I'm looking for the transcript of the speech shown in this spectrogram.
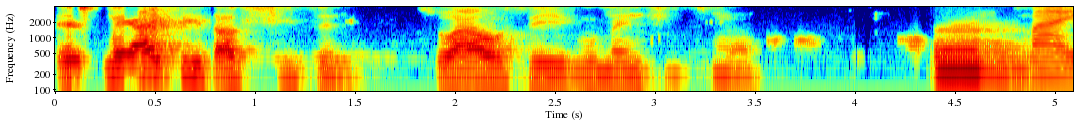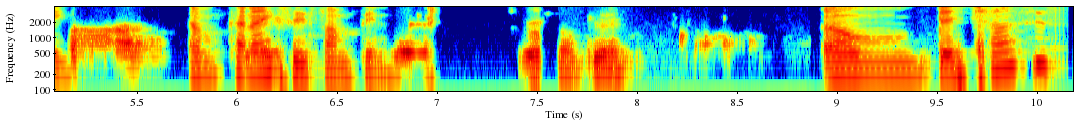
it, may I see it as cheating? So I would say women cheat more. Mm, My, um, can I say something? okay. Um, the chances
